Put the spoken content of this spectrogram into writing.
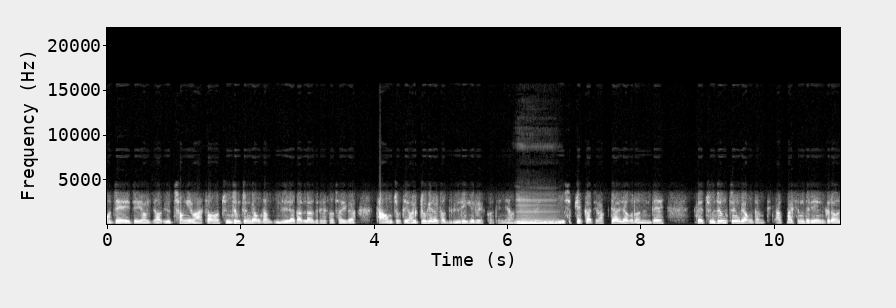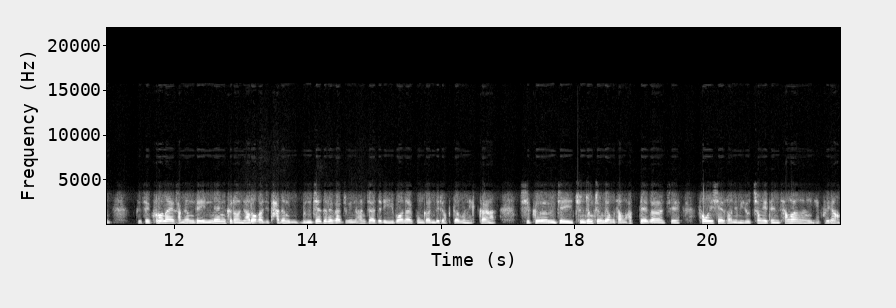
어제 이제 요청이 와서 중증증 병상 좀 늘려달라 그래서 저희가 다음 주부터 12개를 더 늘리기로 했거든요. 음. 20개까지 확대하려고 그러는데 그러니까 중증증 병상, 아까 말씀드린 그런 이제 코로나에 감염돼 있는 그런 여러 가지 다른 문제들을 가지고 있는 환자들이 입원할 공간들이 없다 보니까 지금 이제 중증증 병상 확대가 이제 서울시에서는 이미 요청이 된 상황이고요.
